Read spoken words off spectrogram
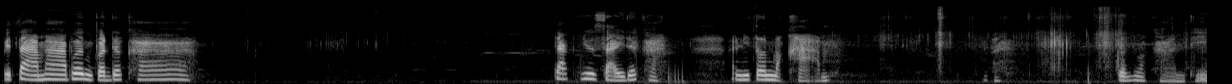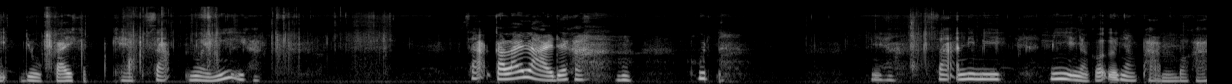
ไปตามหาเพิ่นก่อนเด้อค่ะจักอยู่ใส่เด้อค่ะ อันนี้ต้นมะขามนะคะต้นมะขามที่อยู่ใกล้กับแคบสะหน่วยนี้ค่ะสะกระไลหลายเด้อค่ะคุดนี่ค่ะสะอันนี้มีมีอย่างก็เอื้ออย่างผำบ่คะ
